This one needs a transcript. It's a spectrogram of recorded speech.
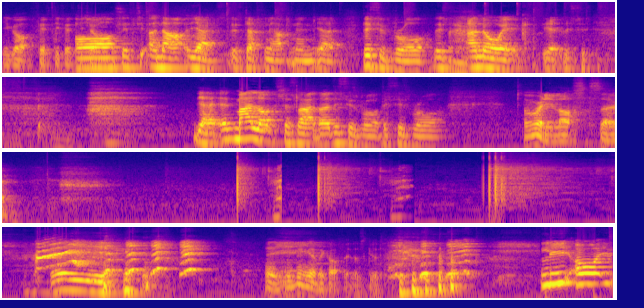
You got 50 50 Oh, chance. 50. Uh, no, yeah, it's definitely happening. Yeah, this is raw. This I know it. Yeah, this is. Yeah, it, my luck's just like that. This is raw. This is raw. I've already lost, so. hey! you didn't get the coffee, that's good. Lee, oh, it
